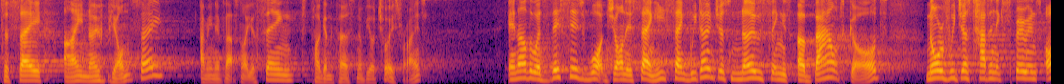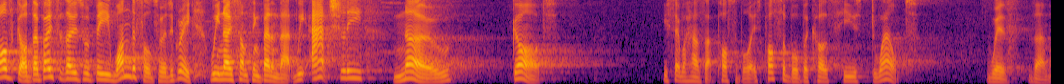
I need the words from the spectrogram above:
to say, I know Beyonce? I mean, if that's not your thing, just plug in the person of your choice, right? In other words, this is what John is saying. He's saying we don't just know things about God, nor have we just had an experience of God, though both of those would be wonderful to a degree. We know something better than that. We actually know God. You say, well, how's that possible? It's possible because he's dwelt with them.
